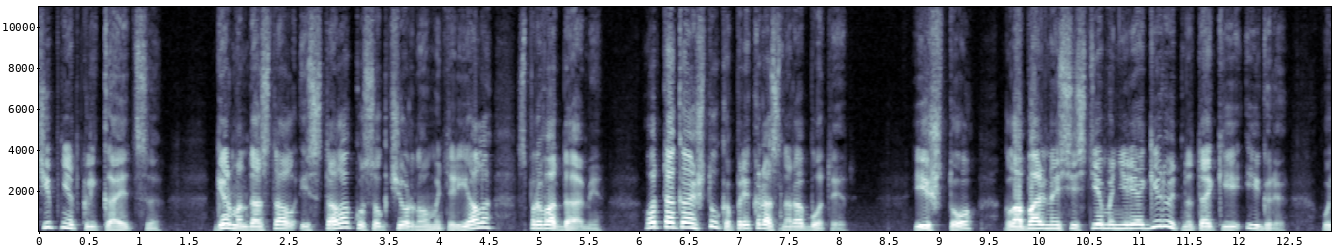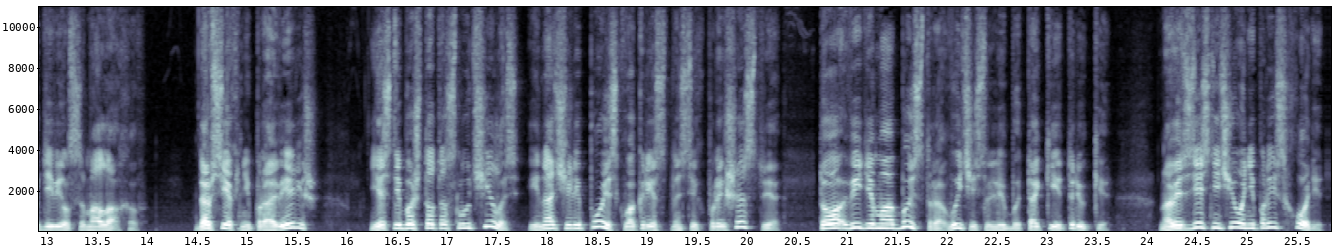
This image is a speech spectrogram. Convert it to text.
чип не откликается. Герман достал из стола кусок черного материала с проводами. Вот такая штука прекрасно работает. И что, глобальная система не реагирует на такие игры? Удивился Малахов. Да всех не проверишь. Если бы что-то случилось и начали поиск в окрестностях происшествия, то, видимо, быстро вычислили бы такие трюки. Но ведь здесь ничего не происходит.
